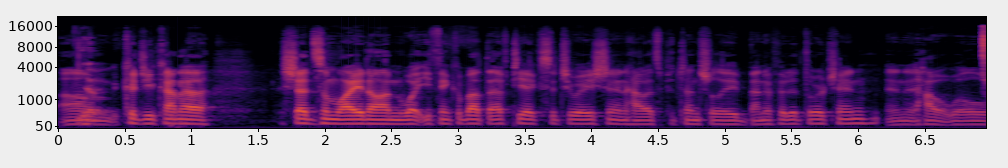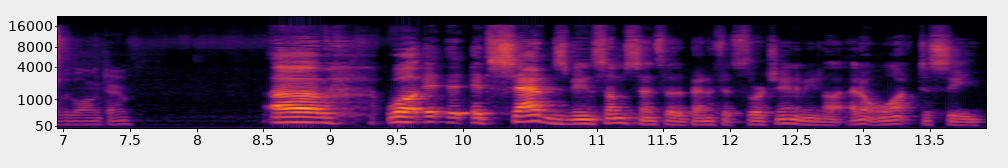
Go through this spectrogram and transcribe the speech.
Um, yep. Could you kind of shed some light on what you think about the FTX situation and how it's potentially benefited Thorchain and how it will over the long term? Uh, well, it, it, it, saddens me in some sense that it benefits Thorchain. I mean, I don't want to see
